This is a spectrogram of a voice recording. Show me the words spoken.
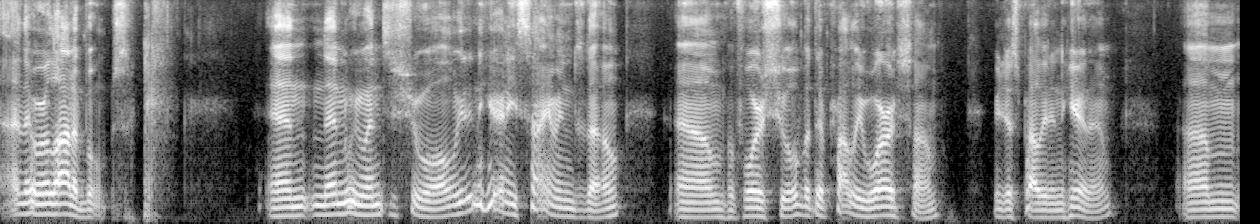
and there were a lot of booms. And then we went to shul. We didn't hear any sirens, though, um, before shul, but there probably were some. We just probably didn't hear them. Um,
